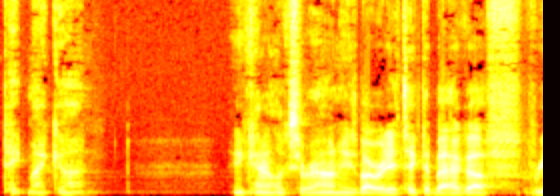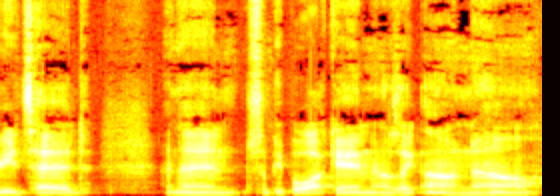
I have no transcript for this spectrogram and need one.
Take my gun." And he kind of looks around. He's about ready to take the bag off Reed's head, and then some people walk in. And I was like, "Oh no."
